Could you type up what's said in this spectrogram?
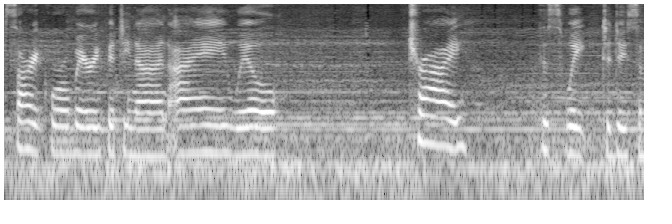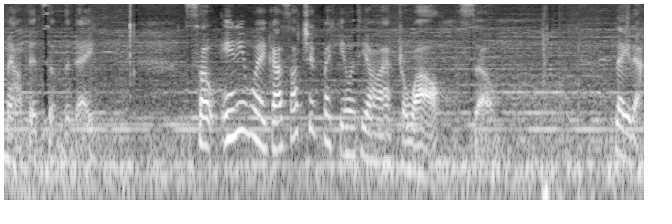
sorry Coralberry 59. I will try this week to do some outfits of the day. So anyway, guys, I'll check back in with y'all after a while. So, later.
